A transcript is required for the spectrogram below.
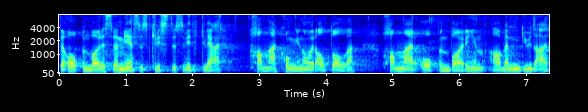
Det åpenbares hvem Jesus Kristus virkelig er. Han er kongen over alt og alle. Han er åpenbaringen av hvem Gud er.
